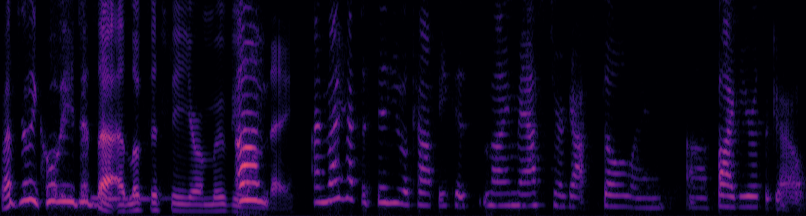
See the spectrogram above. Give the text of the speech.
that's really cool that you did that. I'd love to see your movie Um, one day. I might have to send you a copy because my master got stolen uh, five years ago,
